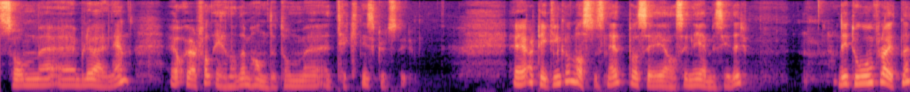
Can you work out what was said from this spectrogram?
som eh, ble værende igjen, og i hvert fall en av dem handlet om eh, teknisk utstyr. Eh, artikkelen kan lastes ned på CIA sine hjemmesider. De to fløytene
